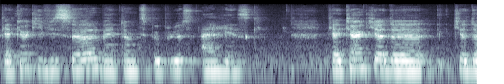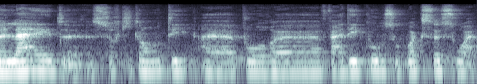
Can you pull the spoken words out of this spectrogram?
quelqu'un qui vit seul ben, est un petit peu plus à risque quelqu'un qui a de, qui a de l'aide sur qui compter euh, pour euh, faire des courses ou quoi que ce soit.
